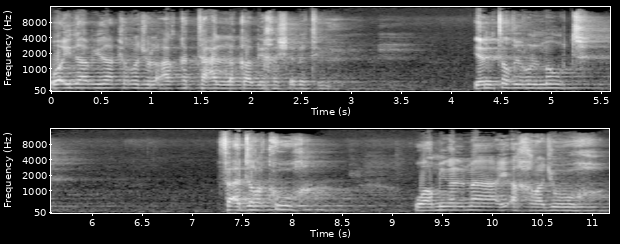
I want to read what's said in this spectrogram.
وإذا بذاك الرجل قد تعلق بخشبة ينتظر الموت فأدركوه ومن الماء أخرجوه.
